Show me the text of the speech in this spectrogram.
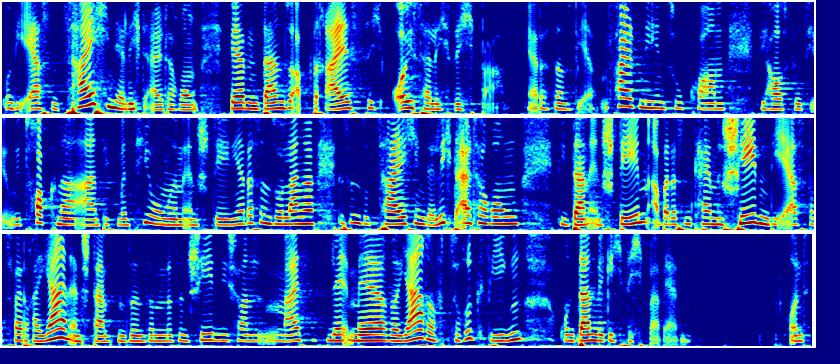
und die ersten Zeichen der Lichtalterung werden dann so ab 30 äußerlich sichtbar. Ja, das sind dann so die ersten Falten, die hinzukommen. Die Haut fühlt sich irgendwie trockener an, Pigmentierungen entstehen. Ja, das sind so lange, das sind so Zeichen der Lichtalterung, die dann entstehen. Aber das sind keine Schäden, die erst vor zwei, drei Jahren entstanden sind, sondern das sind Schäden, die schon meistens mehrere Jahre zurückliegen und dann wirklich sichtbar werden. Und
